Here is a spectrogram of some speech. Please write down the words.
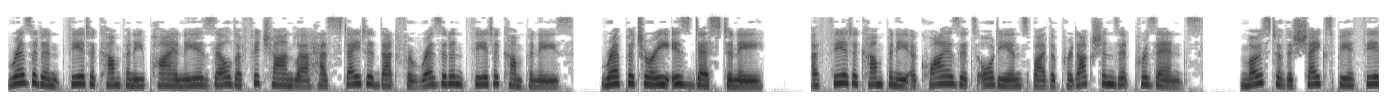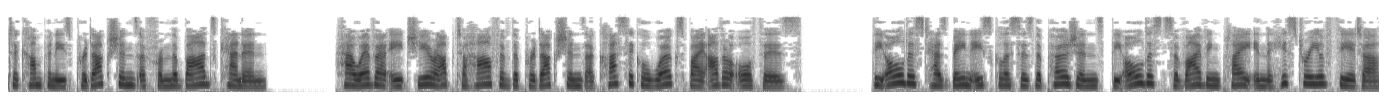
Resident Theatre Company pioneer Zelda Fichandler has stated that for resident theatre companies, "...repertory is destiny." A theatre company acquires its audience by the productions it presents. Most of the Shakespeare Theatre Company's productions are from the Bard's canon. However each year up to half of the productions are classical works by other authors. The oldest has been Aeschylus's The Persians, the oldest surviving play in the history of theatre.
